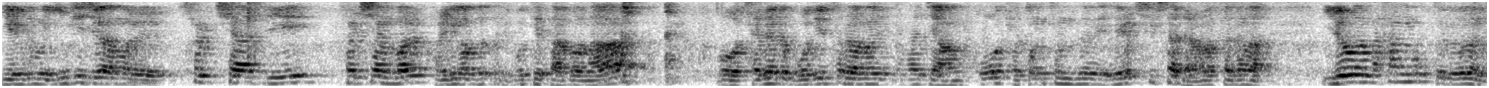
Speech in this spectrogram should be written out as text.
예를 들면 임시지방을 설치하지 설치한 걸 관리 감독 하지 못했다거나 뭐 제대로 모니터링을 하지 않고 교통통제를 실시하지 않았다거나 이런 항목들은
